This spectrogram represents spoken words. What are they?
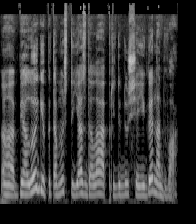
э, биологию, потому что я сдала предыдущее ЕГЭ на 2.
